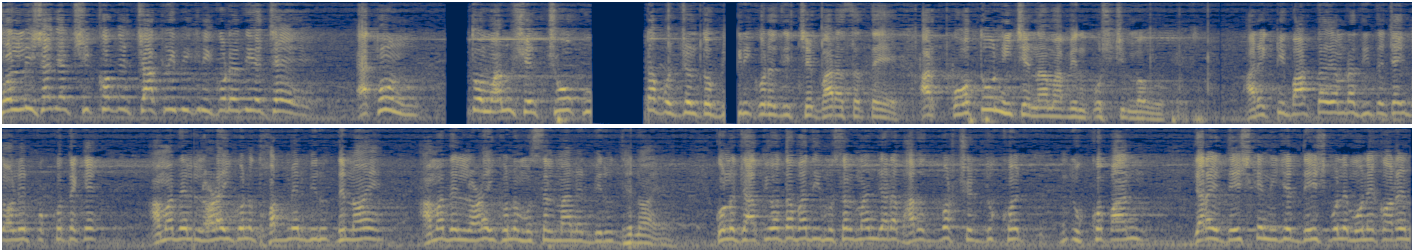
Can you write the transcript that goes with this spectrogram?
চল্লিশ হাজার শিক্ষকের চাকরি বিক্রি করে দিয়েছে। এখন তো মানুষের চোখ পর্যন্ত বিক্রি করে দিচ্ছে বারাসাতে আর কত নিচে নামাবেন পশ্চিমবঙ্গকে? আরেকটি বার্তায় আমরা দিতে চাই দলের পক্ষ থেকে। আমাদের লড়াই কোনো ধর্মের বিরুদ্ধে নয়, আমাদের লড়াই কোনো মুসলমানের বিরুদ্ধে নয়। কোনো জাতীয়তাবাদী মুসলমান যারা ভারতবর্ষের দুঃখ দুঃখ পান, যারা এই দেশকে নিজের দেশ বলে মনে করেন,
